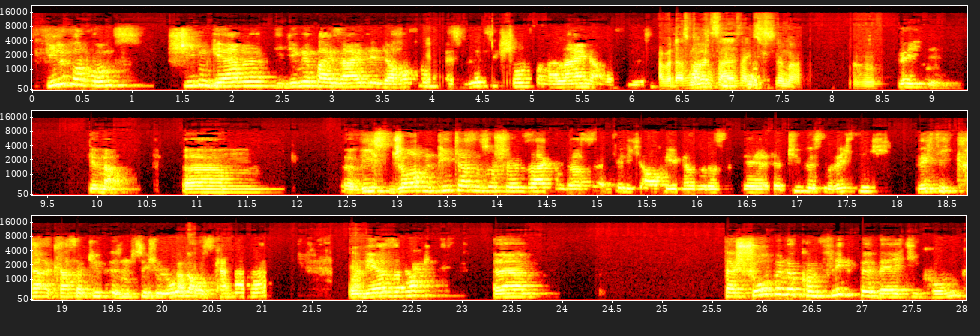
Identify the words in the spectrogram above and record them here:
viele von uns schieben gerne die Dinge beiseite in der Hoffnung, ja. es wird sich schon von alleine auflösen. Aber das macht es alles eigentlich schlimmer. Mhm. Richtig. Genau. Ähm, äh, wie es Jordan Peterson so schön sagt, und das empfehle ich auch jedem, also das, der, der Typ ist ein richtig, richtig krasser Typ, ist ein Psychologe aus Kanada. Und der sagt, äh, verschobene Konfliktbewältigung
